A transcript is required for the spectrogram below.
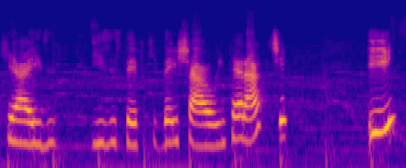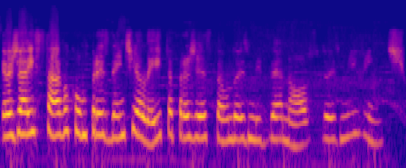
que a Isis teve que deixar o Interact. E eu já estava como presidente eleita para a gestão 2019-2020.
